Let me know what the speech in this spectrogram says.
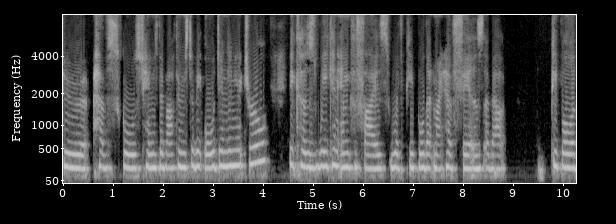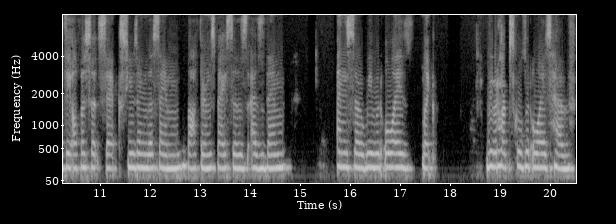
to have schools change their bathrooms to be all gender neutral because we can empathize with people that might have fears about people of the opposite sex using the same bathroom spaces as them. And so we would always, like, we would hope schools would always have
